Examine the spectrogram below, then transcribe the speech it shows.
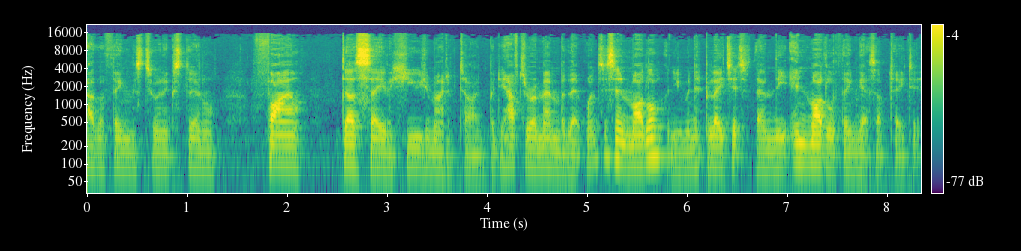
other things to an external file does save a huge amount of time. But you have to remember that once it's in model and you manipulate it, then the in model thing gets updated.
